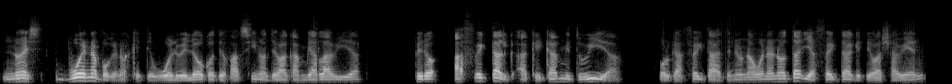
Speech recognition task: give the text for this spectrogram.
No es buena porque no es que te vuelve loco, te fascina, te va a cambiar la vida, pero afecta a que cambie tu vida, porque afecta a tener una buena nota y afecta a que te vaya bien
